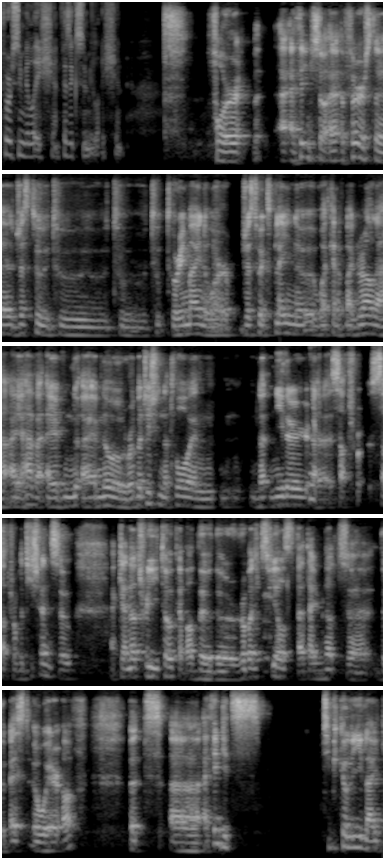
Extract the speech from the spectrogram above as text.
for simulation, physics simulation? For I think so. Uh, first, uh, just to, to to to to remind or just to explain uh, what kind of background I have, I have no, I am no robotician at all, and not, neither yeah. uh, soft, soft robotician. So I cannot really talk about the, the robotics fields that I'm not uh, the best aware of. But uh, I think it's typically like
